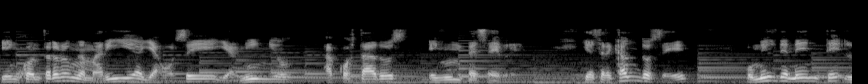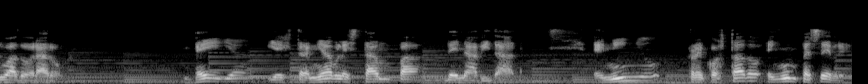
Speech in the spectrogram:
y encontraron a María y a José y al niño acostados en un pesebre, y acercándose, humildemente lo adoraron bella y extrañable estampa de Navidad. El niño recostado en un pesebre,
